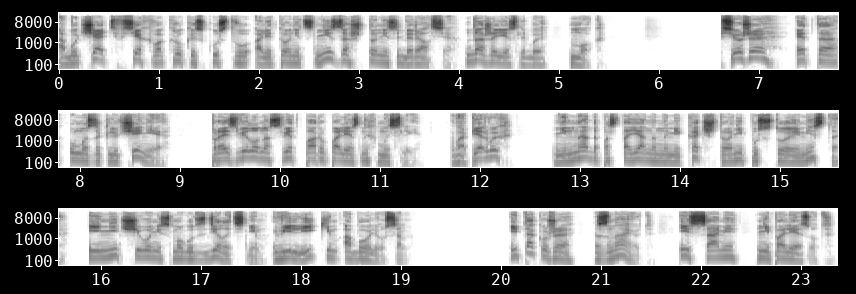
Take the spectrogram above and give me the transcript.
Обучать всех вокруг искусству алитонец ни за что не собирался, даже если бы мог. Все же это умозаключение – произвело на свет пару полезных мыслей. Во-первых, не надо постоянно намекать, что они пустое место и ничего не смогут сделать с ним, великим Аболиусом. И так уже знают и сами не полезут.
